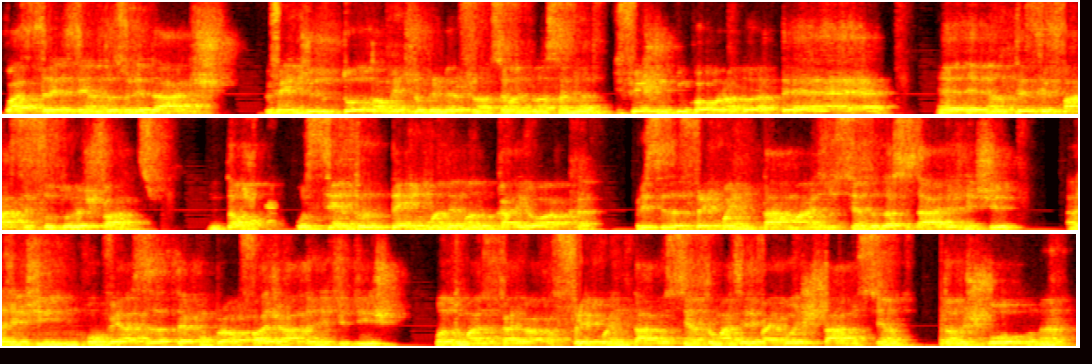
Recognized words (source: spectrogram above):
quase 300 unidades, vendido totalmente no primeiro final de semana de lançamento, que fez com que o incorporador até é, é, antecipasse futuras fases. Então, o centro tem uma demanda, o carioca precisa frequentar mais o centro da cidade, a gente a gente, em conversas até com o próprio Fajardo, a gente diz: quanto mais o carioca frequentar o centro, mais ele vai gostar do centro, então escopo, né?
